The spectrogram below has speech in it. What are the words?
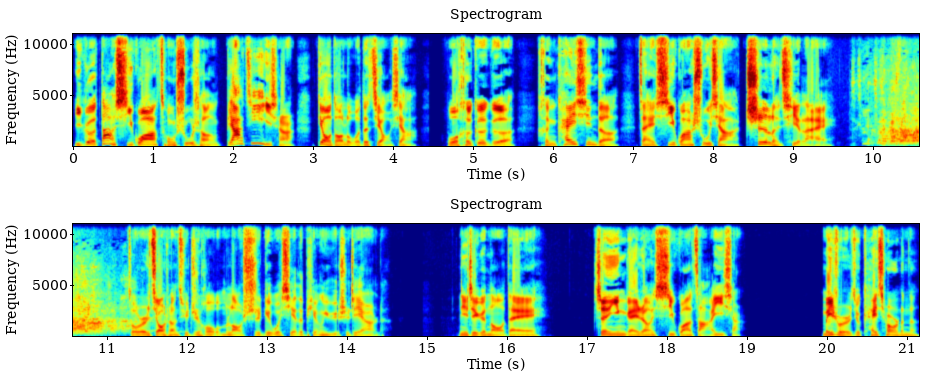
一个大西瓜从树上吧唧一下掉到了我的脚下，我和哥哥很开心的在西瓜树下吃了起来。作文交上去之后，我们老师给我写的评语是这样的：“你这个脑袋，真应该让西瓜砸一下，没准儿就开窍了呢。”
